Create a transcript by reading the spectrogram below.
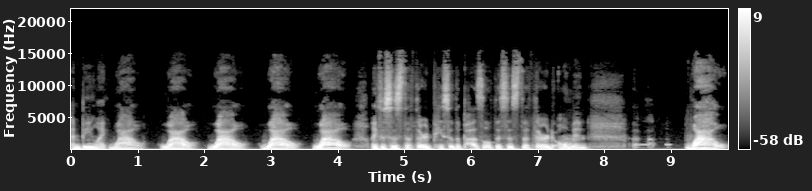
and being like, wow, wow, wow, wow, wow. Like this is the third piece of the puzzle. This is the third omen. Wow,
